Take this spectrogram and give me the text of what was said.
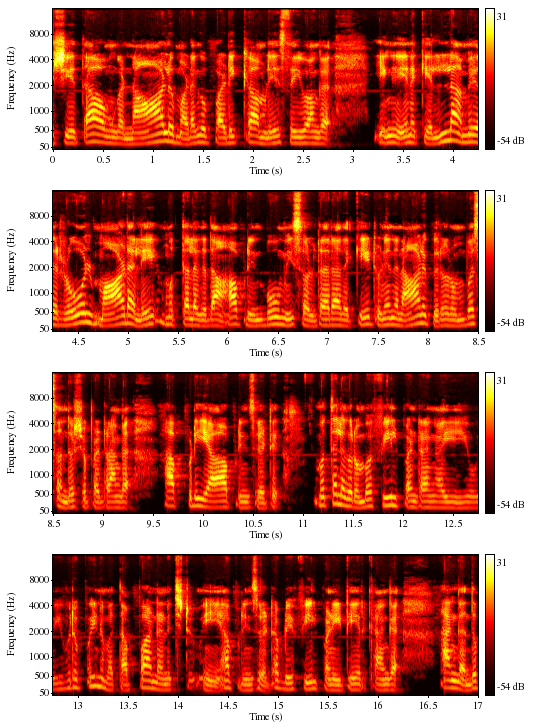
விஷயத்த அவங்க நாலு மடங்கு படிக்காமலே செய்வாங்க. எங்க எனக்கு எல்லாமே ரோல் மாடலே முத்தலகு தான் அப்படின்னு பூமி சொல்கிறாரு அதை கேட்டோடனே அந்த நாலு பேரும் ரொம்ப சந்தோஷப்படுறாங்க. அப்படியா? அப்படின்னு சொல்லிட்டு முத்தலகு ரொம்ப ஃபீல் பண்ணுறாங்க ஐயோ இவரை போய் நம்ம தப்பாக நினச்சிட்டோமே அப்படின்னு சொல்லிட்டு அப்படியே ஃபீல் பண்ணிகிட்டே இருக்காங்க. அங்கேருந்து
